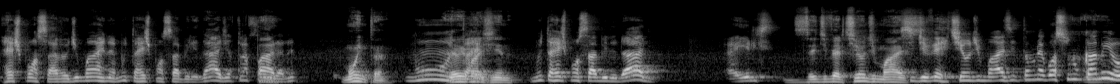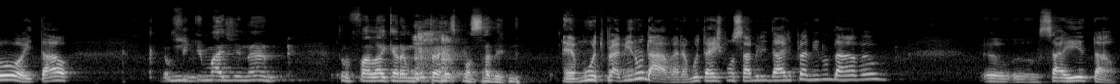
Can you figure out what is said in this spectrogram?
responsável demais, né? Muita responsabilidade atrapalha, Sim. né? Muita. Muita. Eu imagino. Muita responsabilidade. Aí eles. Se divertiam demais. Se divertiam demais, então o negócio não caminhou e tal. Eu e... fico imaginando. Tu falar que era muita responsabilidade. É muito, para mim não dava, era muita responsabilidade, para mim não dava. Eu eu, eu saí e tal.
